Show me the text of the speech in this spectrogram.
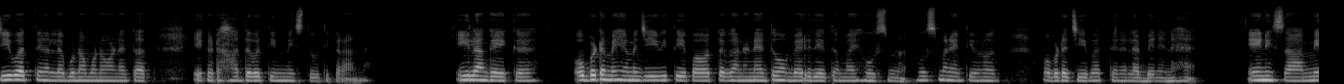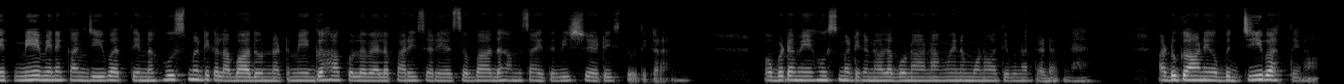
ජීවත් වෙන ලැබුණා මොනව නැතත් ඒකට හදවතින්ම ස්තුති කරන්න. ඊළඟ එක ඔබට මෙහෙම ජීවිතේ පවත්වා ගන්න නැතුවම බැරි දේ තමයි හුස්ම. හුස්ම නැති වුණොත් ඔබට ජීවත් වෙන්න ලැබෙන්නේ නැහැ. ඒ නිසා මේ මේ වෙනකන් ජීවත් වෙන්න හුස්ම ටික ලබා දුන්නට මේ ගහකොළ වැල පරිසරය සබාදහම සහිත විශ්වයට ස්තුති කරන්න. ඔබට මේ හුස්ම ටික නොලබුණා නම් වෙන මොනවද තිබුණත් වැඩක් නැහැ. අඩු ගානේ ඔබ ජීවත් වෙනවා.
